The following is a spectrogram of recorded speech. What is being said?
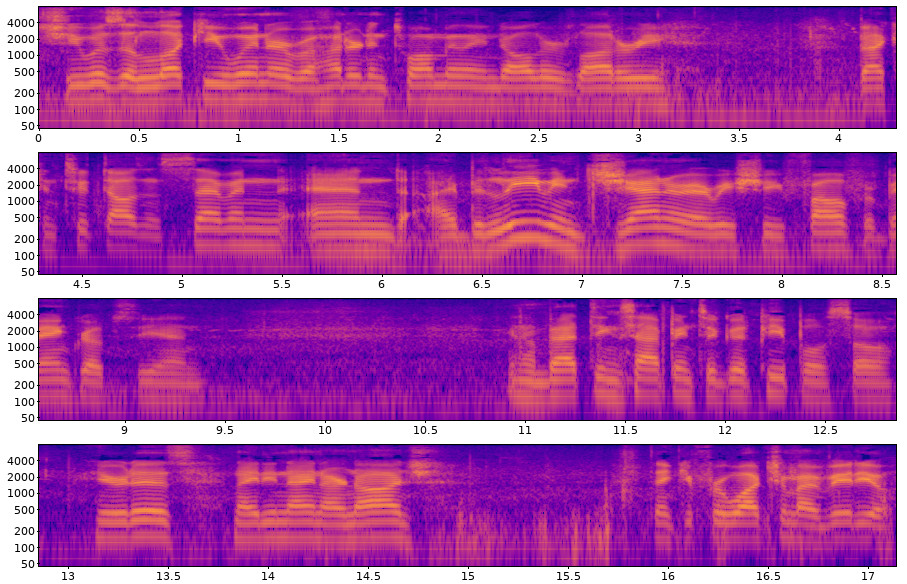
She was a lucky winner of 112 million dollars lottery back in 2007 and I believe in January she filed for bankruptcy and you know bad things happen to good people. So here it is 99 Arnage. Thank you for watching my video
